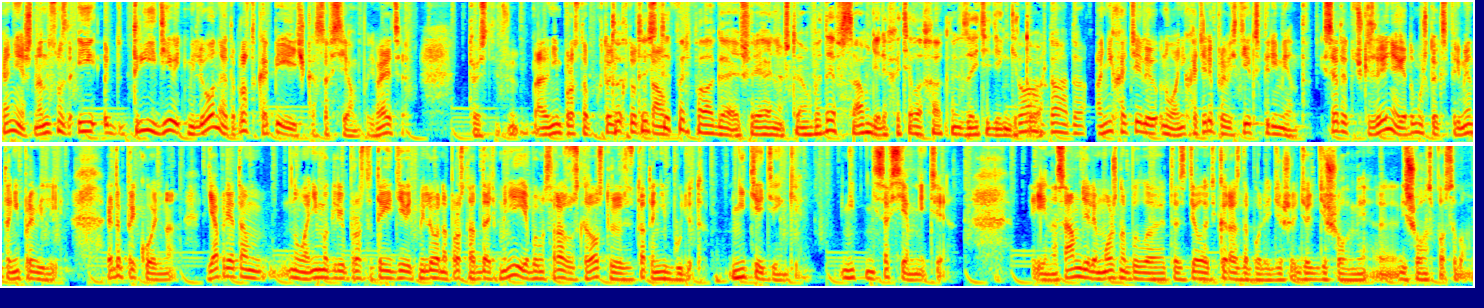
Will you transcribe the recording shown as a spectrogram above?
Конечно. Ну, в смысле, и 3,9 миллиона это просто копеечка совсем, понимаете? То есть они просто... Кто, то, кто-то то есть там... ты предполагаешь реально, что МВД в самом деле хотела хакнуть за эти деньги да, Тор? Да, да. Они хотели, ну, они хотели провести эксперимент. И с этой точки зрения, я думаю, что эксперимент они провели. Это прикольно. Я при этом, ну, они могли просто 3,9 миллиона просто отдать мне, я бы им сразу сказал, что результата не будет. Не те деньги. Не, не совсем не те. И на самом деле можно было это сделать гораздо более деш, дешевыми, э, дешевым способом.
